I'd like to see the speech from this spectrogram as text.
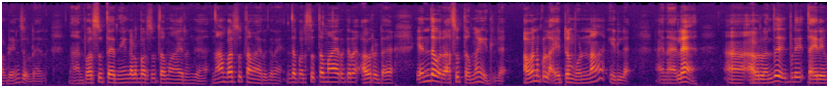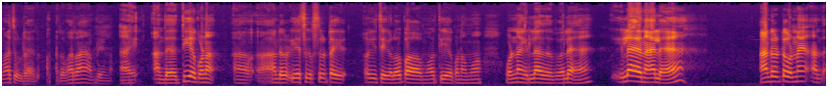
அப்படின்னு சொல்கிறாரு நான் பரிசுத்தர் நீங்களும் பரிசுத்தமாக இருங்க. நான் பரிசுத்தமாக இருக்கிறேன். இந்த பரிசுத்தமாக இருக்கிற அவர்கிட்ட எந்த ஒரு அசுத்தமும் இல்லை. அவனுக்குள்ள ஐட்டம் ஒன்றும் இல்லை. அதனால் அவர் வந்து இப்படி தைரியமாக சொல்கிறாரு வரான் அப்படின்னு. அந்த தீய குணம் அந்த இயேசு கிறிஸ்துவிட்ட இச்சைகளோ பாவமோ தீய குணமோ ஒன்றும் இல்லாதது போல் இல்லாதனால ஆண்டவர்கிட்ட ஒன்றே அந்த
